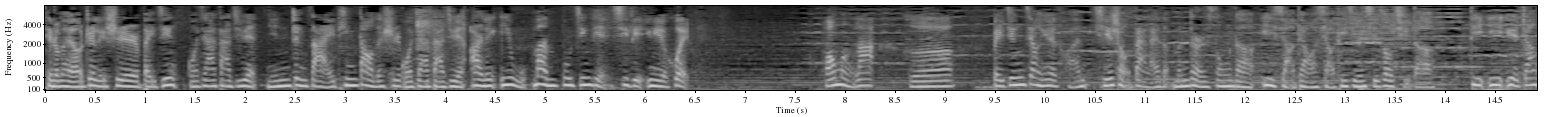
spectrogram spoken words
听众朋友，这里是北京国家大剧院，您正在听到的是国家大剧院二零一五漫步经典系列音乐会，黄猛拉和北京交乐团携手带来的门德尔松的 E 小调小提琴协奏曲的第一乐章。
